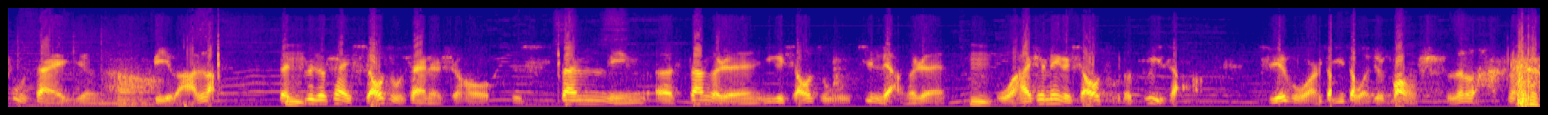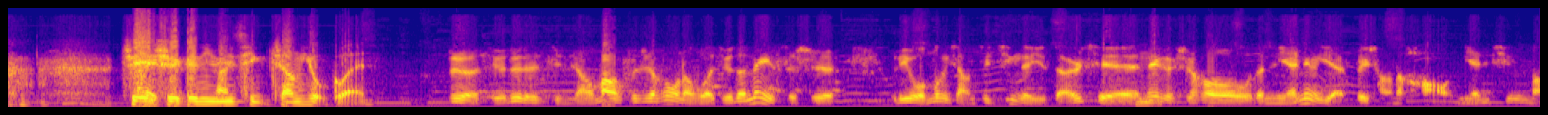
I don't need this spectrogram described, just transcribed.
复赛已经比完了。在资格赛小组赛的时候，是三名呃三个人一个小组进两个人，嗯，我还是那个小组的队长，结果一我就忘词了，这也是跟你紧张有关。是绝对的紧张。忘词之后呢，我觉得那次是离我梦想最近的一次，而且那个时候我的年龄也非常的好，年轻嘛。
